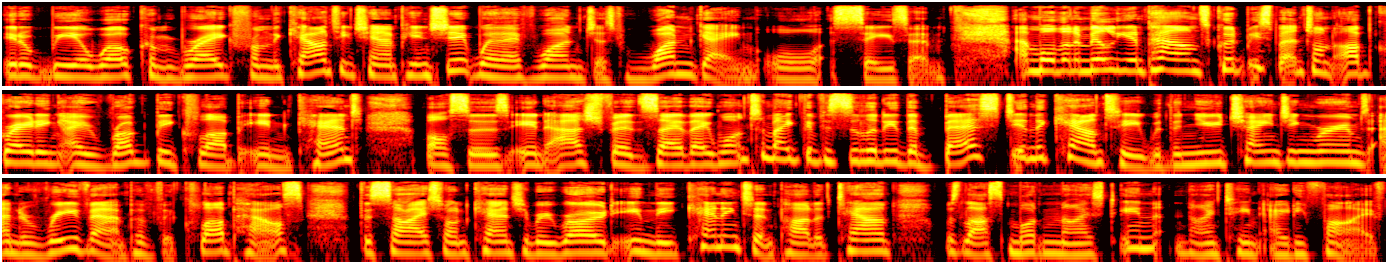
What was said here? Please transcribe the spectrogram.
It'll be a welcome break from the county championship where they've won just one game all season. And more than a million pounds could be spent on upgrading a rugby club in Kent. Bosses in Ashford say they want to make the facility the best in the county with the new changing rooms and a revamp of the clubhouse. The site on Canterbury Road in the Kennington part of town was last modernised in 1985.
